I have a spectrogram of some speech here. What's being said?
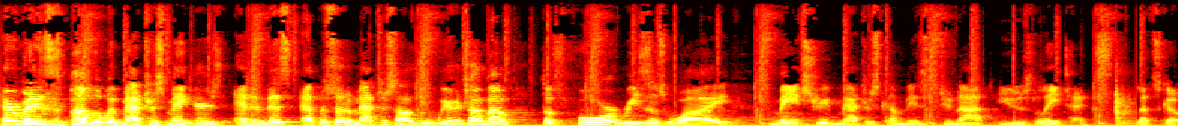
Hey everybody, this is Pablo with Mattress Makers, and in this episode of Mattressology, we're gonna talk about the four reasons why mainstream mattress companies do not use latex. Let's go.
